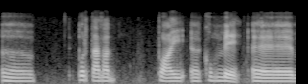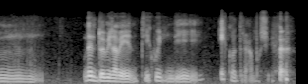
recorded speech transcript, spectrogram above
eh, portata poi eh, con me ehm, nel 2020, quindi incontriamoci.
